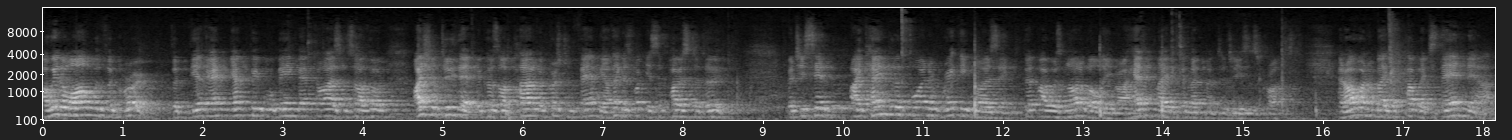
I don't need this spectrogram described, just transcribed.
I went along with the group. The young people were being baptized, and so I thought, I should do that because I'm part of a Christian family. I think it's what you're supposed to do. But she said, I came to the point of recognizing that I was not a believer. I hadn't made a commitment to Jesus Christ. And I want to make a public stand now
